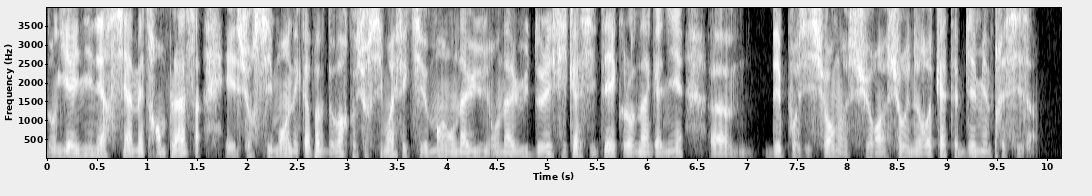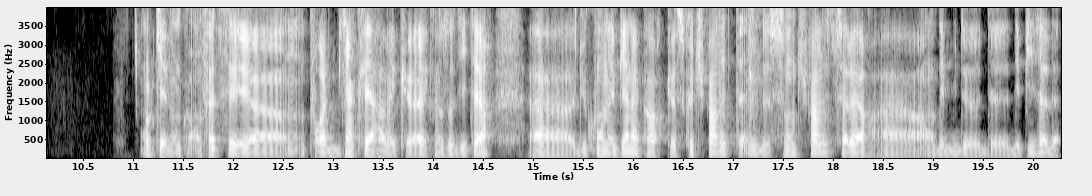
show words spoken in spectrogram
Donc il y a une inertie à mettre en place et sur six mois, on est capable de voir que sur six mois, effectivement, on a eu, de l'efficacité et que l'on a gagné des positions sur, sur une requête bien bien précise. Ok, donc en fait, c'est euh, on pour être bien clair avec euh, avec nos auditeurs. Euh, du coup, on est bien d'accord que ce que tu parlais de, de ce dont tu parlais tout à l'heure en début de d'épisode,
